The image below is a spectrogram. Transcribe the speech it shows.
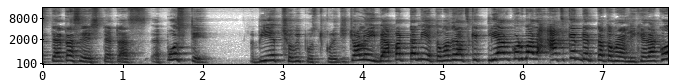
স্ট্যাটাসে স্ট্যাটাস পোস্টে বিয়ের ছবি পোস্ট করেছি। চলো এই ব্যাপারটা নিয়ে তোমাদের আজকে ক্লিয়ার করব আর আজকের ডেটটা তোমরা লিখে রাখো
